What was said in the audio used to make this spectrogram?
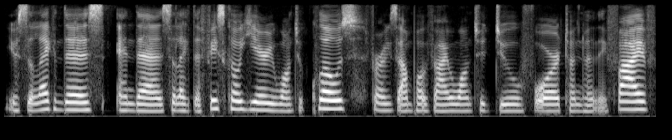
you select this and then select the fiscal year you want to close. For example, if I want to do for 2025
